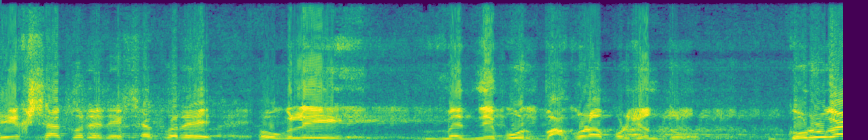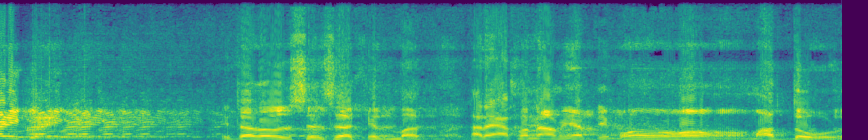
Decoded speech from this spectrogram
রিক্সা করে রিক্সা করে হুগলি, মেদিনীপুর, বাঁকুড়া পর্যন্ত। গরু গাড়ি করে। এটা সিলসিলা খেদমত। আর এখন আমি আপনি মাত দৌড়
